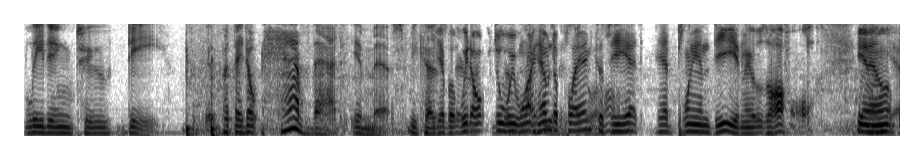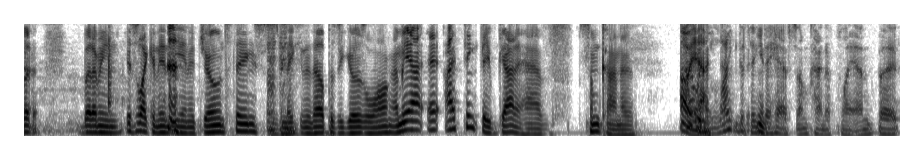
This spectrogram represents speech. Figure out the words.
leading to D, but they don't have that in this because Yeah, but we don't. Do we want him to plan because he had had Plan D and it was awful, you know? yeah. But but I mean, it's like an Indiana Jones thing. so He's making it up as he goes along. I mean, I I think they've got to have some kind of oh I yeah would like to think they have some kind of plan, but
